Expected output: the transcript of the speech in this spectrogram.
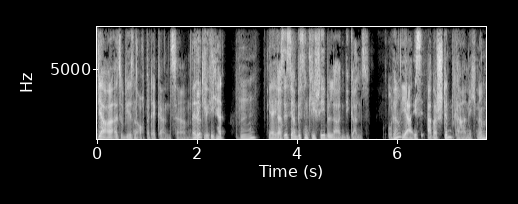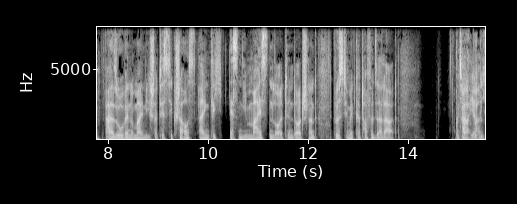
Ja, also wir sind auch bei der Gans, ja. Also wirklich? Ich, ich hat, mh, ja, ja. Das ist ja ein bisschen klischeebeladen, die Gans. Oder? Ja, ist, aber stimmt gar nicht. Ne? Also, wenn du mal in die Statistik schaust, eigentlich essen die meisten Leute in Deutschland Würstchen mit Kartoffelsalat. Und zwar Ach, ja? wirklich,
